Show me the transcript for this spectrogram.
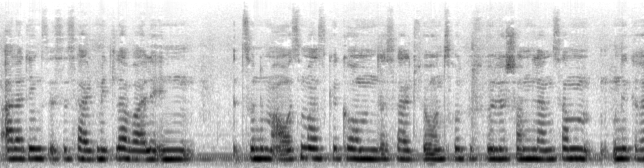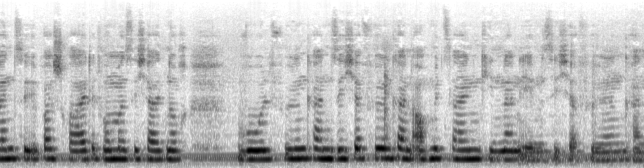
Allerdings ist es halt mittlerweile in zu einem Ausmaß gekommen, das halt für unsere Gefühle schon langsam eine Grenze überschreitet, wo man sich halt noch wohlfühlen kann, sicher fühlen kann, auch mit seinen Kindern eben sicher fühlen kann.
